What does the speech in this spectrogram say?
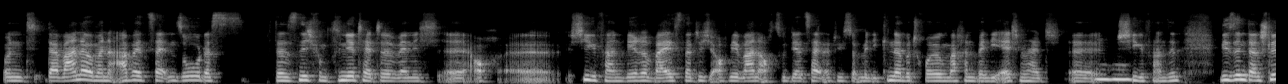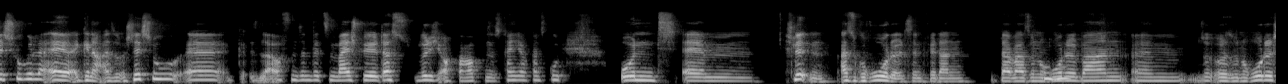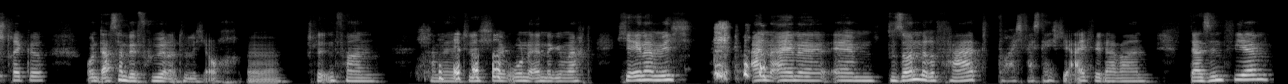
Und da waren aber meine Arbeitszeiten so, dass dass es nicht funktioniert hätte, wenn ich äh, auch äh, Ski gefahren wäre, weil es natürlich auch, wir waren auch zu der Zeit natürlich, sollten wir die Kinderbetreuung machen, wenn die Eltern halt äh, mhm. Ski gefahren sind. Wir sind dann Schlittschuh, äh, genau, also Schlittschuh äh, gelaufen sind wir zum Beispiel, das würde ich auch behaupten, das kann ich auch ganz gut. Und ähm, Schlitten, also gerodelt sind wir dann. Da war so eine mhm. Rodelbahn ähm, so, oder so eine Rodelstrecke. Und das haben wir früher natürlich auch äh, Schlittenfahren haben wir natürlich ohne Ende gemacht. Ich erinnere mich, an eine ähm, besondere Fahrt. Boah, ich weiß gar nicht, wie alt wir da waren. Da sind wir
